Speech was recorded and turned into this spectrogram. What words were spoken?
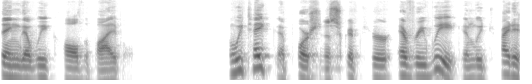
thing that we call the Bible. And we take a portion of Scripture every week and we try to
